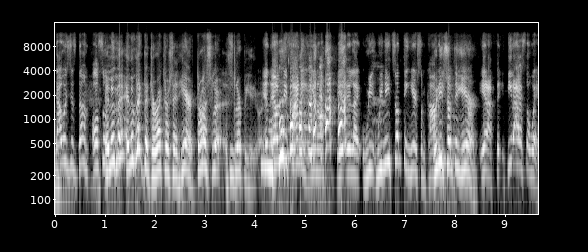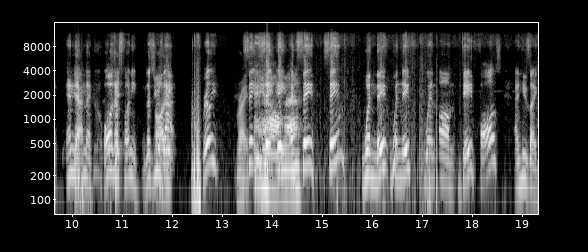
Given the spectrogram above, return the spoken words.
that was just dumb. Also, It looked too- like it looked like the director said, "Here, throw a slur- Slurpee." it, it was be funny, you know. It- like we, we need something here, some comedy. We need something you know. here. Yeah, th- tira esto away, and Yeah. then oh, that's funny. Let's oh, use Oh, they- that. Really? Right. Same, Damn, same, hey, and same, same when they when they when um Dave falls and he's like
